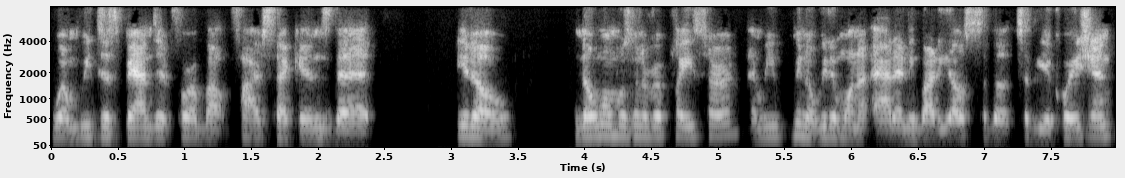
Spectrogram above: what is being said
when we disbanded for about five seconds that, you know, no one was going to replace her, and we, you know, we didn't want to add anybody else to the to the equation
